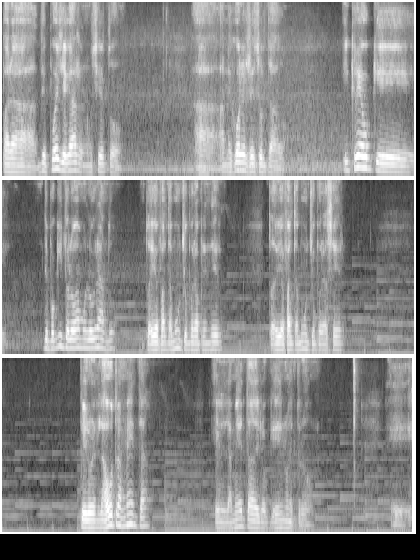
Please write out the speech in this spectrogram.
para después llegar, ¿no es cierto?, a, mejores resultados. Y creo que de poquito lo vamos logrando, todavía falta mucho por aprender, todavía falta mucho por hacer, pero en la otra meta, en la meta de lo que es nuestro eh,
